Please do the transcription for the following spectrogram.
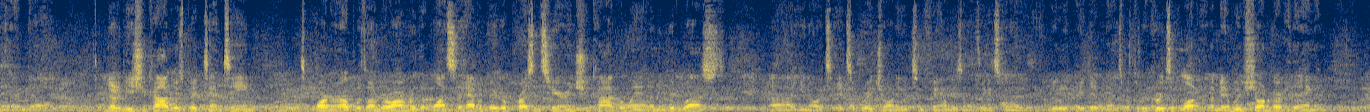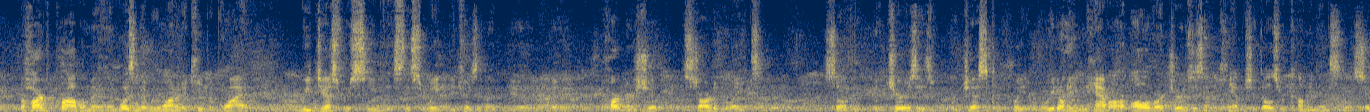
And uh, you know, to be Chicago's Big Ten team, to partner up with Under Armour that wants to have a bigger presence here in Chicagoland and the Midwest uh, you know, it's, it's a great joining of two families, and I think it's going to really pay dividends. But the recruits have loved it. I mean, we've shown them everything, and the hard problem, and it wasn't that we wanted to keep it quiet. We just received this this week because of the, the, the partnership started late. So the, the, jerseys were just completed. We don't even have our, all of our jerseys on campus yet. Those are coming in still. So,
